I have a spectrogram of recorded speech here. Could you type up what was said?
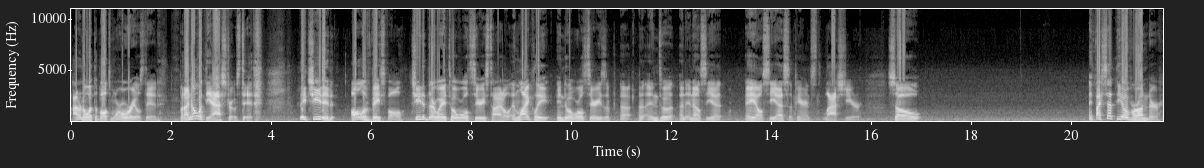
I don't know what the Baltimore Orioles did, but I know what the Astros did. They cheated all of baseball, cheated their way to a World Series title, and likely into a World Series, uh, uh, into a, an NLCS, ALCS appearance last year. So, if I set the over under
